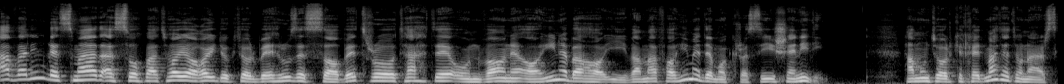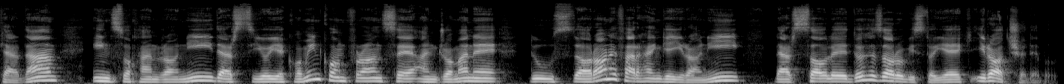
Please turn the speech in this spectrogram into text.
اولین قسمت از صحبت‌های آقای دکتر بهروز ثابت رو تحت عنوان آین بهایی و مفاهیم دموکراسی شنیدیم. همونطور که خدمتتون ارز کردم این سخنرانی در سی و یکمین کنفرانس انجمن دوستداران فرهنگ ایرانی در سال 2021 ایراد شده بود.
